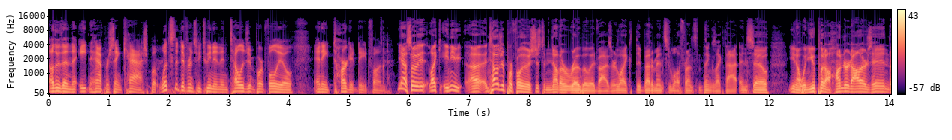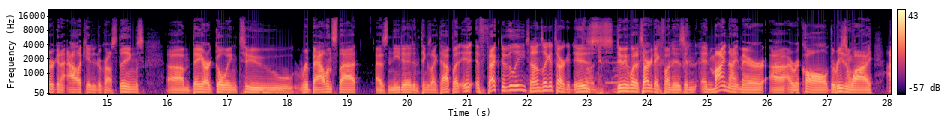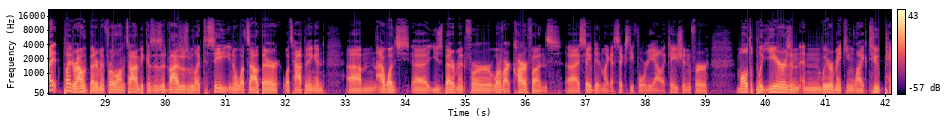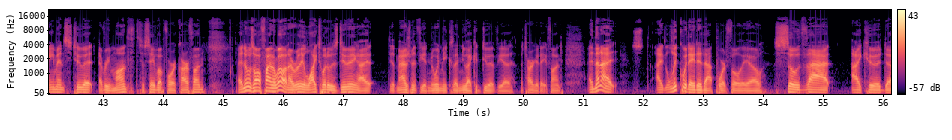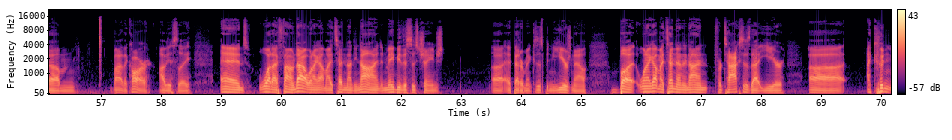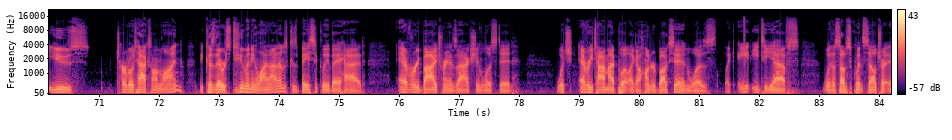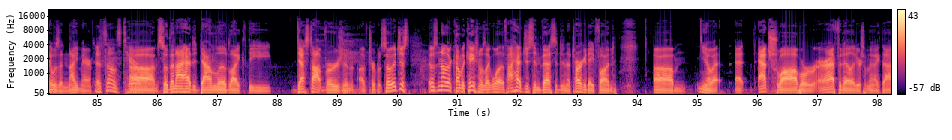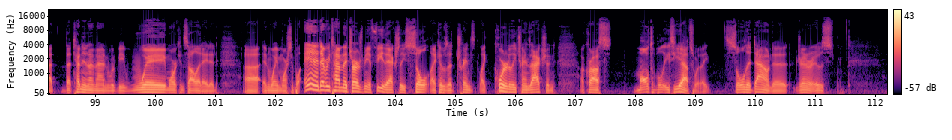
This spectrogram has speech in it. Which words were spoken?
other than the eight and a half percent cash. But what's the difference between an intelligent portfolio and a target date fund? Yeah, so it, like any uh, intelligent portfolio is just another robo advisor, like the Betterments and Wealthfronts and things like that. And so, you know, when you put hundred dollars in, they're going to allocate it across things. Um, they are going to rebalance that as needed and things like that. But it effectively Sounds like a target date fund. is doing what a target date fund is. And and my nightmare, uh, I recall the reason why I played around with Betterment for a long time because as advisors we like to see you know what's out there, what's happening, and um, I once uh, used Betterment for one of our car funds. Uh, I saved it in like a 60-40 allocation for multiple years, and, and we were making like two payments to it every month to save up for a car fund, and it was all fine and well, and I really liked what it was doing. I the management fee annoyed me because I knew I could do it via a target date fund, and then I I liquidated that portfolio so that I could um, buy the car, obviously. And what I found out when I got my 1099, and maybe this has changed uh, at Betterment because it's been years now, but when I got my 1099 for taxes that year, uh, I couldn't use TurboTax online because there was too many line items. Because basically they had every buy transaction listed, which every time I put like a hundred bucks in was like eight ETFs with a subsequent sell trade. It was a nightmare. That sounds terrible. Um, so then I had to download like the desktop version of Turbo. So it just it was another complication. I was like, well, if I had just invested in a target date fund, um, you know, at at, at Schwab or, or at Fidelity or something like that, that 1099 would be way more consolidated. Uh, and way more simple. And every time they charged me a fee, they actually sold like it was a trans like quarterly transaction across multiple ETFs where they sold it down to generate. It was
